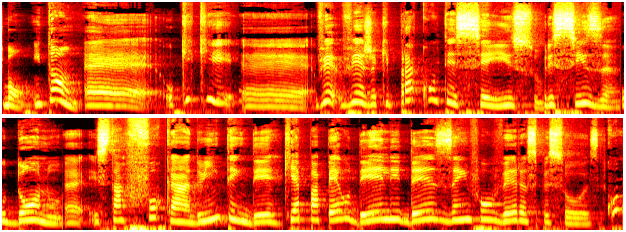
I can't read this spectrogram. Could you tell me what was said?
Bom, então, é, o que que... É, veja que para acontecer isso, precisa o dono é, estar focado e entender que é papel dele desenvolver as pessoas. Como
